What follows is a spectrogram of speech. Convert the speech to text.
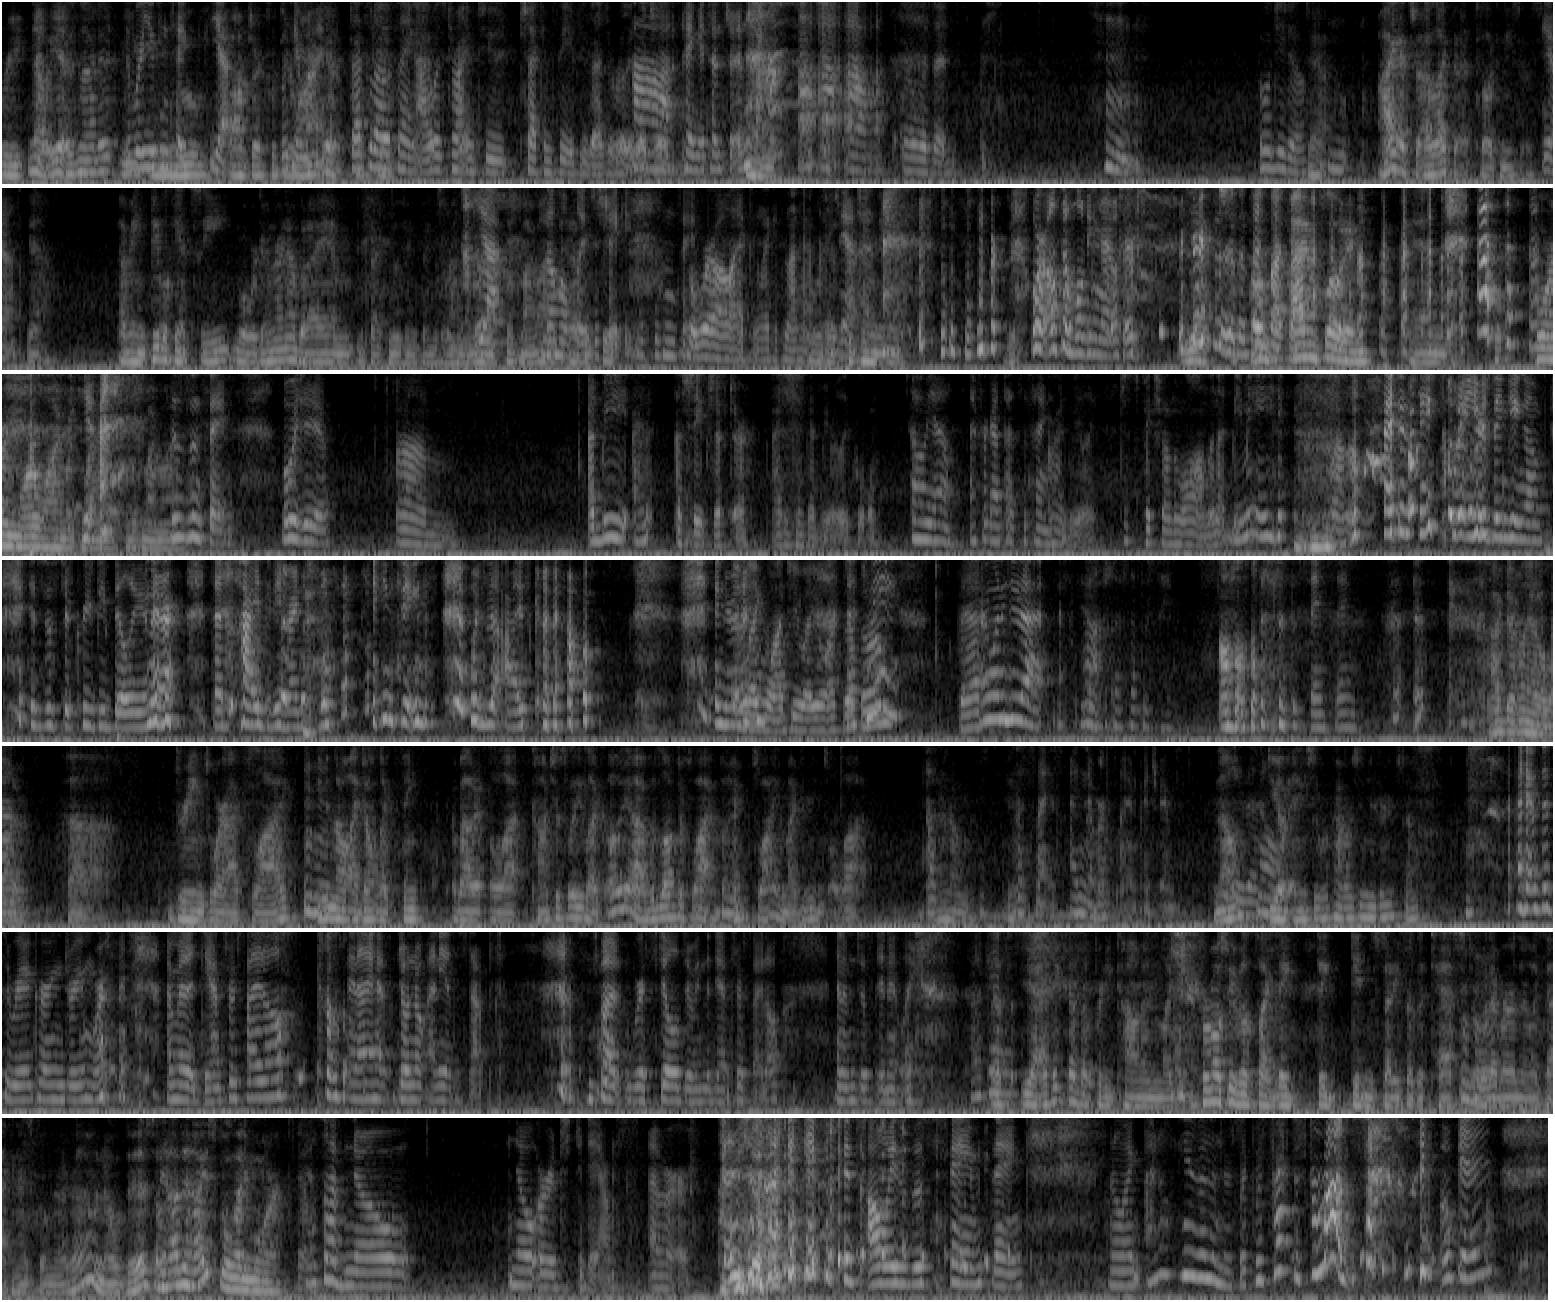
Where you, no, yeah, isn't that it? where you can take- move yeah, objects with, with your, your mind. mind. Yeah, That's what I was saying. I was trying to check and see if you guys are really witches Ah, paying attention. ah, ah, ah. or wizards. Hmm. What would you do? Yeah, I actually I like that telekinesis. Yeah. Yeah. I mean, people can't see what we're doing right now, but I am, in fact, moving things around the room Yeah. with my mind. The whole place is shaking. This is insane. But we're all acting like it's not happening. We're happening. just Yeah. pretending. we're, we're also holding my other. yes, Through this whole I'm, podcast. I am floating and pou- pouring more wine with Yeah. my with my mind. This is insane. What would you do? Um, I'd be a shapeshifter. I just think that'd be really cool. Oh yeah, I forgot that's the thing. Or I'd be like just a picture on the wall, and then I'd be me. I don't know. I think what you're thinking of is just a creepy billionaire that hides behind paintings with the eyes cut out. And you're and like, like watch you while you walk out that's the room. me. That's I want to do that. Yeah. That's, that's not the same. Oh, That's not the same thing. I've definitely had a talking lot of uh, dreams where I fly, Mm-hmm. even though I don't like think about it a lot consciously. Like, oh yeah, I would love to fly, but Mm-hmm. I fly in my dreams a lot. I That's don't know. it's- you know. that's nice. I never fly in my dreams. No? Either. Do you have any superpowers in your dreams? No. I have this reoccurring dream where I'm at a dance recital and I have, don't know any of the steps, but we're still doing the dance recital, and I'm just in it like, okay. That's yeah. I think that's a pretty common like for most people. It's like they they didn't study for the test or whatever, and they're like back in high school and they're like, I don't know this. I'm Mm-hmm. Yeah. not in high school anymore. I also have no no urge to dance ever. It's just like it's always the same thing. And I'm like, I don't even and there's like, we've practiced for months. like, okay.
